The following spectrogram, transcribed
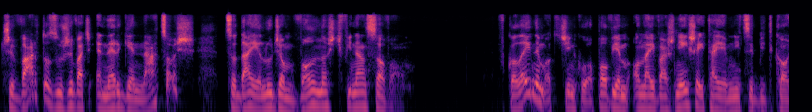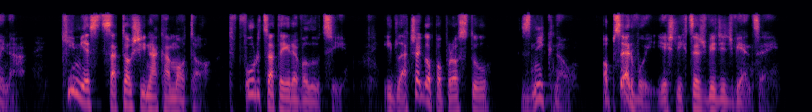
czy warto zużywać energię na coś, co daje ludziom wolność finansową. W kolejnym odcinku opowiem o najważniejszej tajemnicy Bitcoina. Kim jest Satoshi Nakamoto, twórca tej rewolucji i dlaczego po prostu zniknął. Obserwuj, jeśli chcesz wiedzieć więcej.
